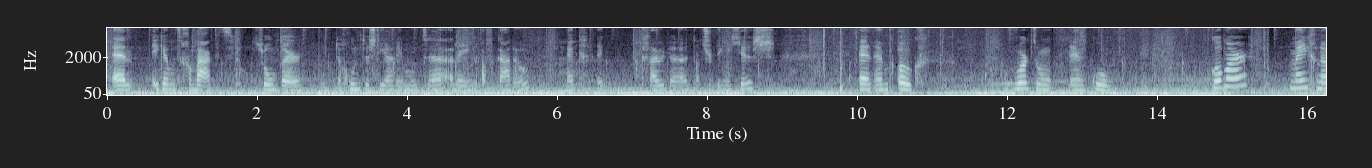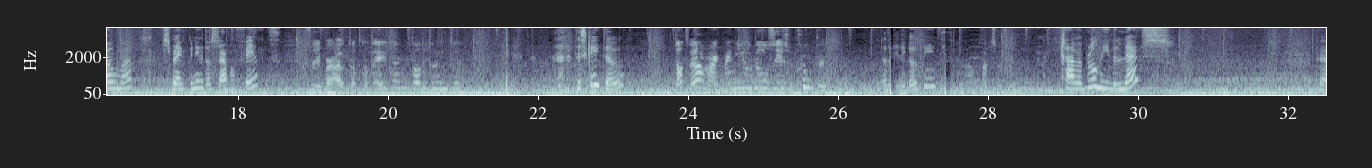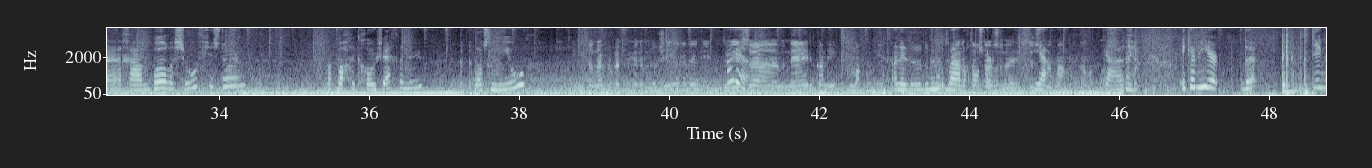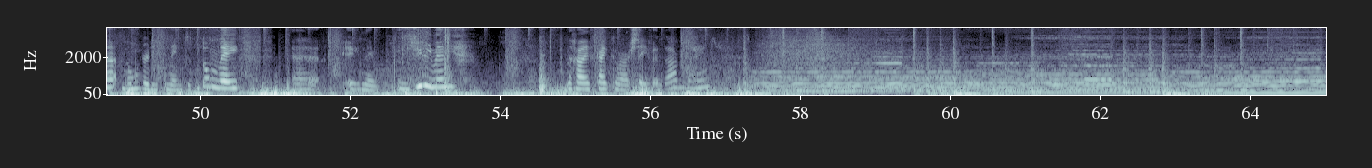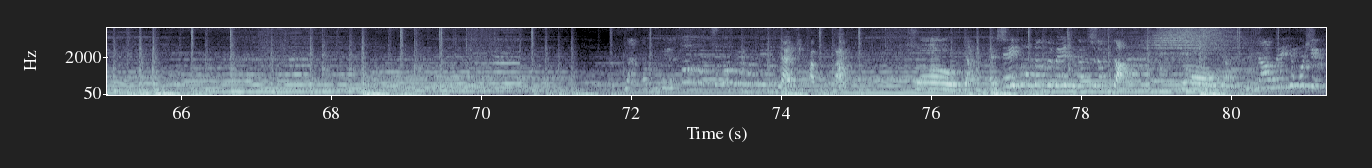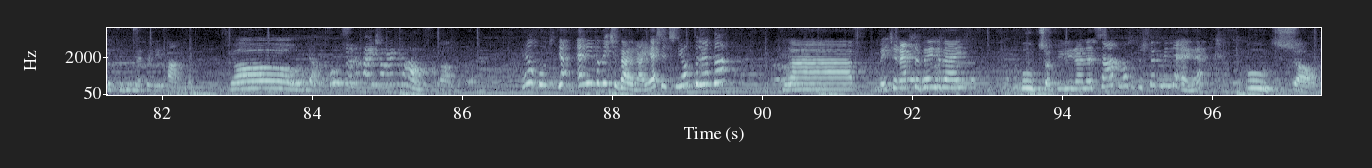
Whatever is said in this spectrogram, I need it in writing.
En ik heb het gemaakt zonder de groentes die erin moeten. Alleen avocado en kruiden, dat soort dingetjes. En heb ik ook wortel en kom kommer meegenomen. Dus ben ik benieuwd wat ze daarvan vindt. Ze überhaupt dat gaat eten met al die groenten. Het is keto. Dat wel, maar ik weet niet hoe dol ze is op groenten. Dat weet ik ook niet. Nou, we gaan het zo zien. Ik ga met Blondie in de les. Ik eh, ga Boris zijn hoefjes doen. Dat mag ik gewoon zeggen nu. Dat is nieuw. Je kan ook nog even met hem logeren, denk ik. Toen Oh, ja. is, eh, nee, dat kan niet. Dat mag nog niet. Oh nee, dat, dat moet maandag ik tandarts doen. geweest, dus ja. dat maandag kan het pas. Ja, nou ja. Ik heb hier de dingen. Mijn moeder die neemt de Tom mee. Eh, ik neem jullie mee. Dan gaan we even kijken waar Steven en Daan zijn. Bijrijden. hè? Zit niet op te letten? Braaf. Beetje rechterbeen erbij. Goed zo. Toen jullie daar net zaten was het een stuk minder eng, hè? Goed zo.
